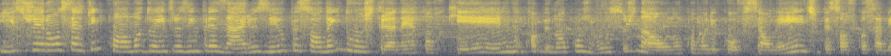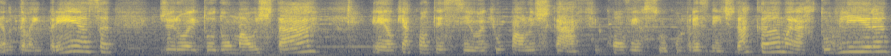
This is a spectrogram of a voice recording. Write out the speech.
e isso gerou um certo incômodo entre os empresários e o pessoal da indústria, né? Porque ele não combinou com os russos, não. Não comunicou oficialmente, o pessoal ficou sabendo pela imprensa, gerou aí todo um mal-estar. É, o que aconteceu é que o Paulo Scaff conversou com o presidente da Câmara, Arthur Lira,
